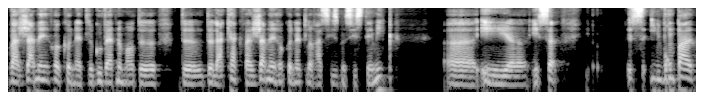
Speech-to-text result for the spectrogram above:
va jamais reconnaître le gouvernement de de de la CAC va jamais reconnaître le racisme systémique. Euh, et euh, et ça ils vont pas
